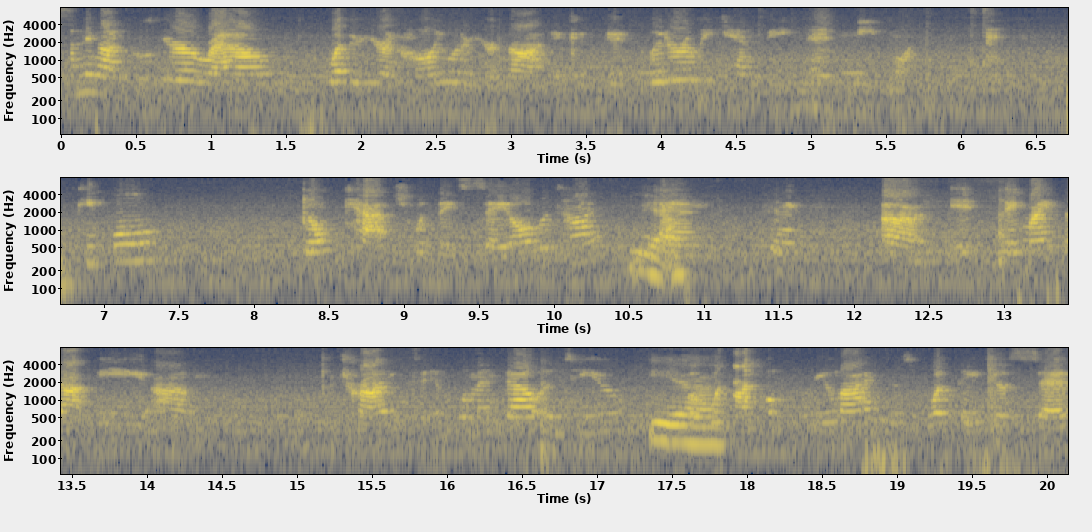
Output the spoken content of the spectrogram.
depending on who you're around, whether you're in Hollywood or you're not, it, can, it literally can be anyone. People don't catch what they say all the time. Yeah. And, and uh, it, they might not be um, trying to implement doubt into you, Yeah. but what I don't realize is what they just said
